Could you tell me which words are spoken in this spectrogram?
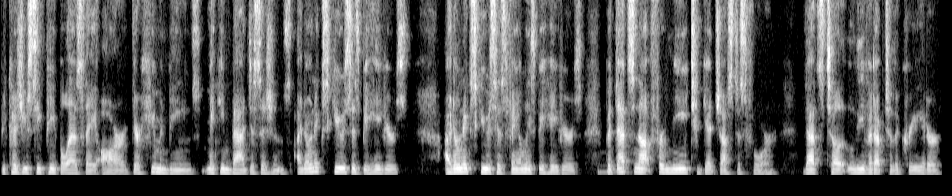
because you see people as they are. They're human beings making bad decisions. I don't excuse his behaviors. I don't excuse his family's behaviors, mm-hmm. but that's not for me to get justice for. That's to leave it up to the creator.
